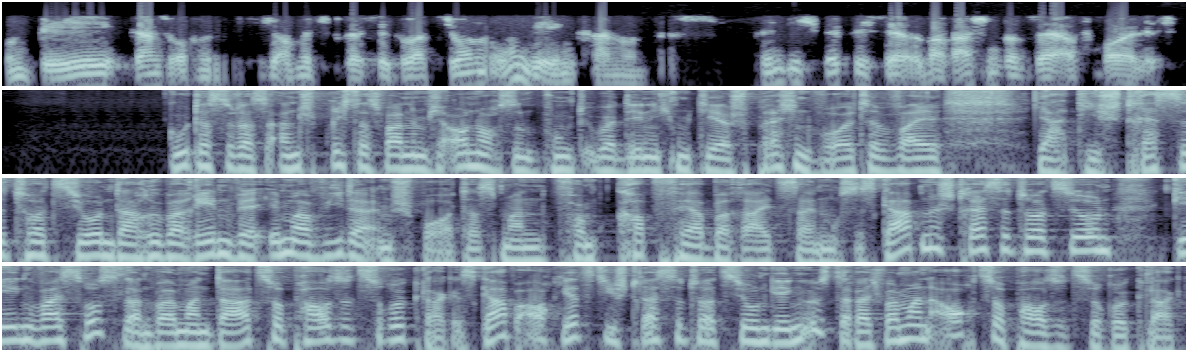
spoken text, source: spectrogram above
und B, ganz offensichtlich auch mit Stresssituationen umgehen kann. Und das finde ich wirklich sehr überraschend und sehr erfreulich. Gut, dass du das ansprichst. Das war nämlich auch noch so ein Punkt, über den ich mit dir sprechen wollte, weil ja die Stresssituation, darüber reden wir immer wieder im Sport, dass man vom Kopf her bereit sein muss. Es gab eine Stresssituation gegen Weißrussland, weil man da zur Pause zurücklag. Es gab auch jetzt die Stresssituation gegen Österreich, weil man auch zur Pause zurücklag.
